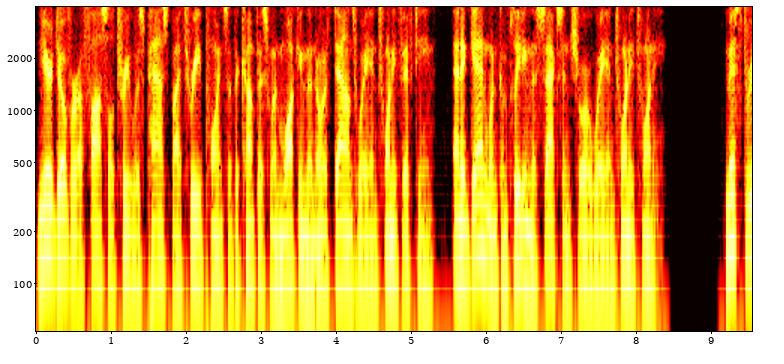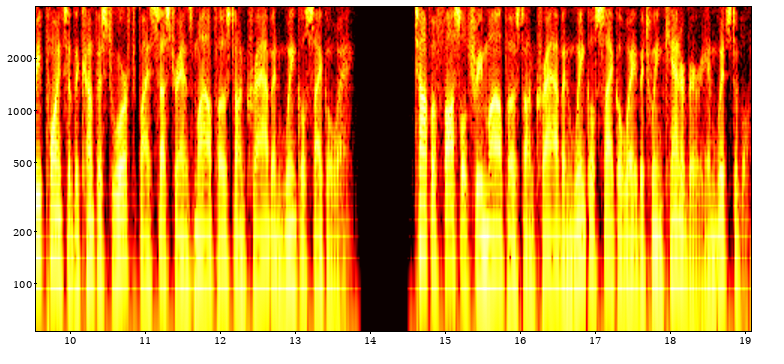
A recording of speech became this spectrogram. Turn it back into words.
Near Dover, a fossil tree was passed by three points of the compass when walking the North Downs Way in 2015, and again when completing the Saxon Shore Way in 2020. Miss three points of the compass dwarfed by Sustrans milepost on Crab and Winkle Cycleway. Top of fossil tree milepost on Crab and Winkle Cycleway between Canterbury and Whitstable.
